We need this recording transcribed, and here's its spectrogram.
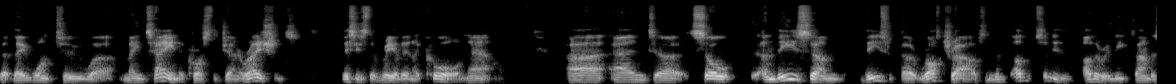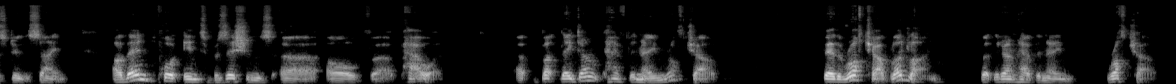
that they want to uh, maintain across the generations. This is the real inner core now. Uh, and uh, so, and these um, these uh, Rothschilds and the other, some of the other elite families do the same, are then put into positions uh, of power, but they don't have the name Rothschild. They're the Rothschild bloodline, but they don't have the name Rothschild.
